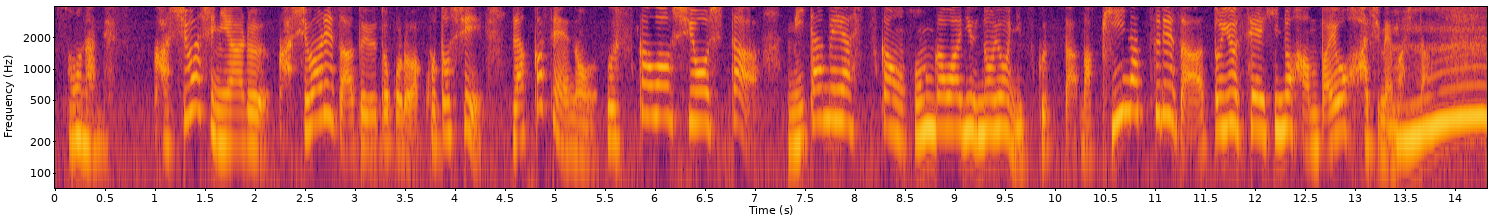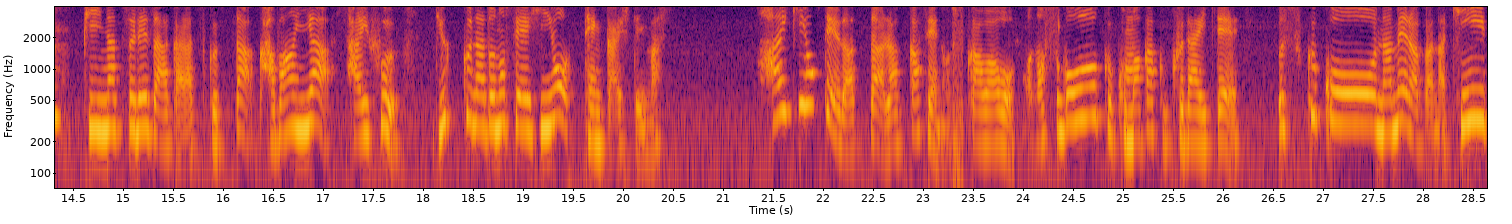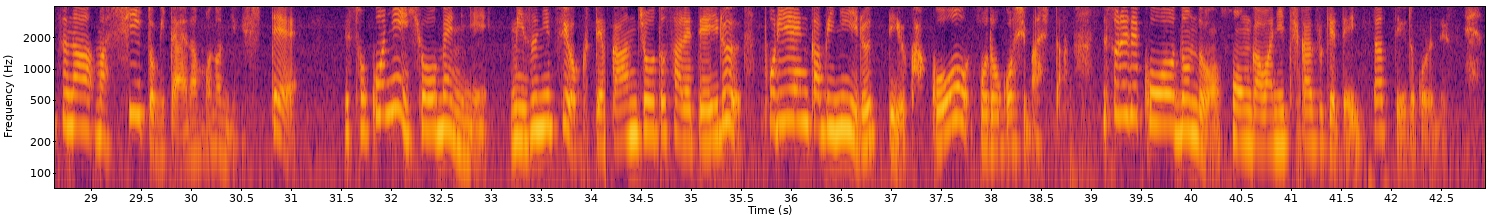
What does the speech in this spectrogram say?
そうなんです柏市にある柏レザーというところは今年落花生の薄皮を使用した見た目や質感を本革のように作った、まあ、ピーナッツレザーという製品の販売を始めました。ピーナッツレザーから作ったカバンや財布リュックなどの製品を展開しています。廃棄予定だった落花生の薄皮をものすごく細かく砕いて薄くこう滑らかな均一な、まあ、シートみたいなものにしてでそこに表面に水に強くて頑丈とされているポリ塩化ビニールっていう加工を施しました。でそれでこうどんどん本革に近づけていったっていうところですね。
